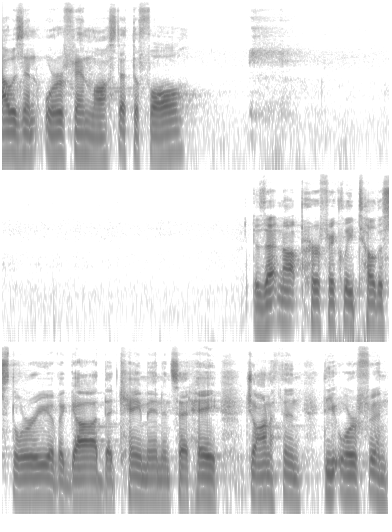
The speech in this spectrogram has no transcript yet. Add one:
I was an orphan lost at the fall. Does that not perfectly tell the story of a God that came in and said, Hey, Jonathan, the orphan,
